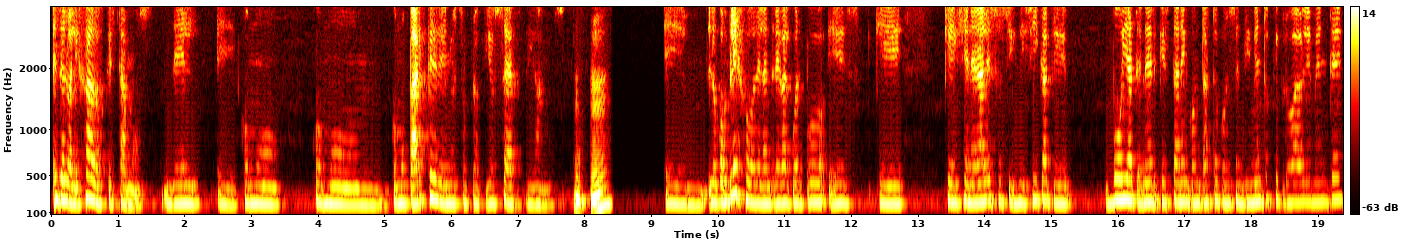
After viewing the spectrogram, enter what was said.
es de lo alejados que estamos de él eh, como, como, como, parte de nuestro propio ser, digamos. Eh, lo complejo de la entrega al cuerpo es que, que en general eso significa que voy a tener que estar en contacto con sentimientos que probablemente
